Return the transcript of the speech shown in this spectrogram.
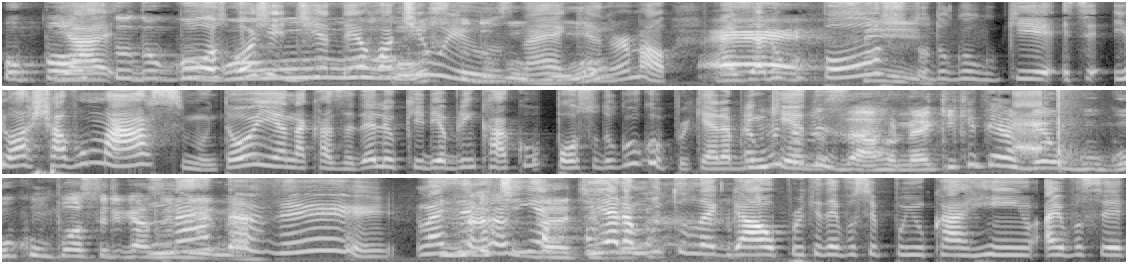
O posto aí- do posto- Gugu. Hoje em dia tem o Hot Posto Wheels, né? Que é normal. Mas É, era o posto sim. do Gugu que e eu achava o máximo. Então eu ia na casa dele, eu queria brincar com o posto do Gugu, porque era É muito brinquedo. bizarro, né? O que, que tem a ver o Gugu com um posto de gasolina? Nada a ver. Mas ele Nada, tinha. tipo- E era muito legal, porque daí você punha o carrinho, aí você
